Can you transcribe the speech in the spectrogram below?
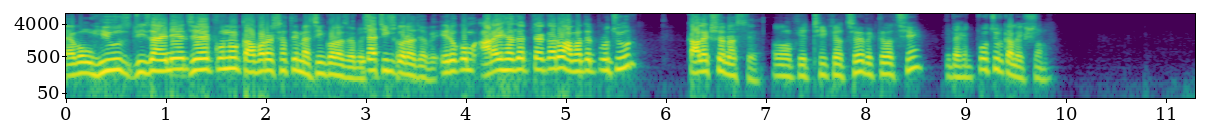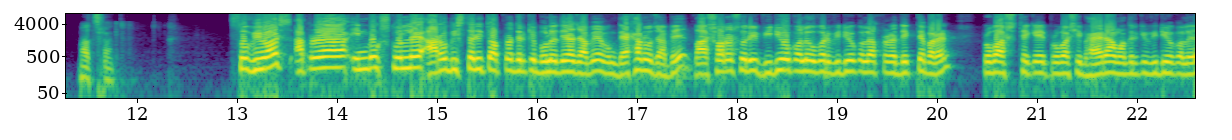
এবং হিউজ ডিজাইনের যে কোনো কাভারের সাথে ম্যাচিং করা যাবে। ম্যাচিং করা যাবে। এরকম আড়াই হাজার টাকারও আমাদের প্রচুর কালেকশন আছে। ওকে ঠিক আছে দেখতে পাচ্ছি। দেখেন প্রচুর কালেকশন আচ্ছা। সো ভিউয়ার্স আপনারা ইনবক্স করলে আরও বিস্তারিত আপনাদেরকে বলে দেওয়া যাবে এবং দেখানো যাবে বা সরাসরি ভিডিও কলে ওভার ভিডিও কলে আপনারা দেখতে পারেন। প্রবাস থেকে প্রবাসী ভাইরা আমাদেরকে ভিডিও কলে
